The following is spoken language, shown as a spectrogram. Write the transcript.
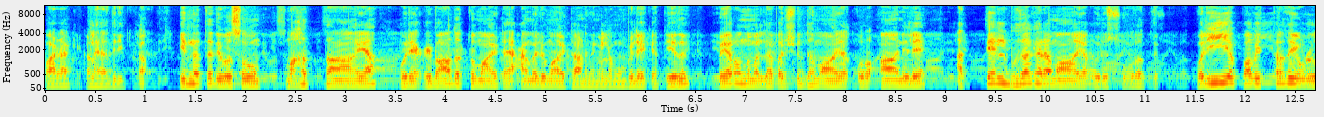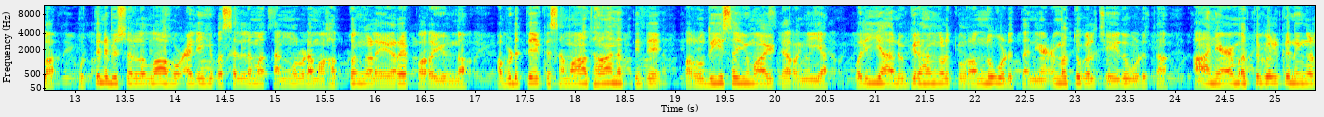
പാഴാക്കി കളയാതിരിക്കുക. ഇന്നത്തെ ദിവസവും മഹത്തായ ഒരു ഇബാദത്തുമായിട്ട് അമലുമായിട്ടാണ് നിങ്ങളുടെ മുമ്പിലേക്ക് എത്തിയത്. വേറൊന്നുമല്ല പരിശുദ്ധമായ ഖുർആാനിലെ അത്യത്ഭുതകരമായ ഒരു സൂറത്ത്. വലിയ പവിത്രതയുള്ള മുത്തുനബി സല്ലാഹു അലഹി വസല്ലമ തങ്ങളുടെ മഹത്വങ്ങൾ ഏറെ പറയുന്ന അവിടുത്തേക്ക് സമാധാനത്തിന്റെ പറുദീസയുമായിട്ട് ഇറങ്ങിയ വലിയ അനുഗ്രഹങ്ങൾ തുറന്നുകൊടുത്ത ഞാമത്തുകൾ ചെയ്തു കൊടുത്ത ആ ഞാമത്തുകൾക്ക് നിങ്ങൾ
